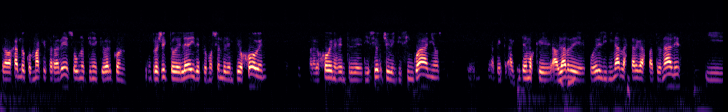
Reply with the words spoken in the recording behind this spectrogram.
trabajando con Maje Ferrares, uno tiene que ver con un proyecto de ley de promoción del empleo joven para los jóvenes de entre 18 y 25 años. Aquí tenemos que hablar de poder eliminar las cargas patronales y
